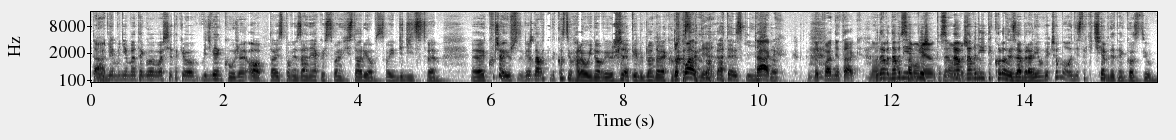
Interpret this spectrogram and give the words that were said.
tak. Nie, nie ma tego właśnie takiego wydźwięku, że o, to jest powiązane jakoś z twoją historią, z twoim dziedzictwem. E, kurczę, już wiesz, nawet ten kostium halloweenowy już lepiej wyglądał jako Dokładnie. kostium bohaterski tak. niż to. Dokładnie tak. No, nawet nawet, nie, wiesz, na, nawet jej te kolory zabrali. Ja mówię, czemu on jest taki ciemny ten kostium?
